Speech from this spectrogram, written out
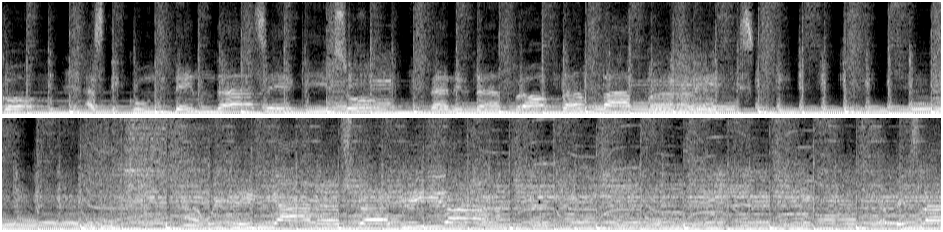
cop, estic content de ser qui sóc, tenir-te a prop em fa feliç. Avui tinc ganes de cridar que tens la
